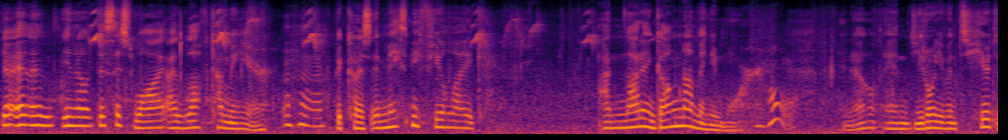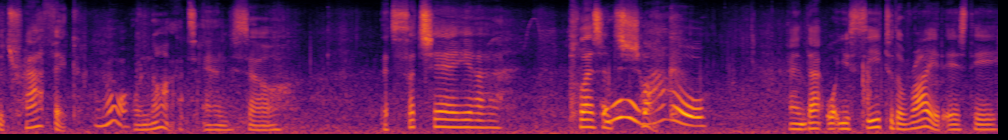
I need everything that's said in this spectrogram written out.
yeah, and, and you know, this is why I love coming here because it makes me feel like I'm not in Gangnam anymore. Oh, You know, and you don't even hear the traffic no. or not, and so it's such a uh, pleasant Oh, shock. wow. And that what you see to the right is the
